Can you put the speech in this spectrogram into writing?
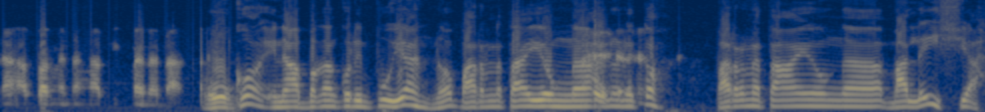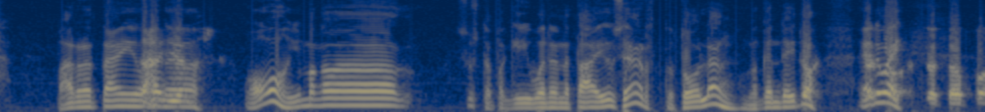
inaabangan ng ating mananata. Oo, inaabangan ko rin po yan. No? Para na tayong, ah, ano nito, para na tayong ah, Malaysia. Para na tayong, ah, oo, yung mga, sus, napag-iwanan na tayo, sir. Totoo lang. Maganda ito. Anyway, Totoo, po.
